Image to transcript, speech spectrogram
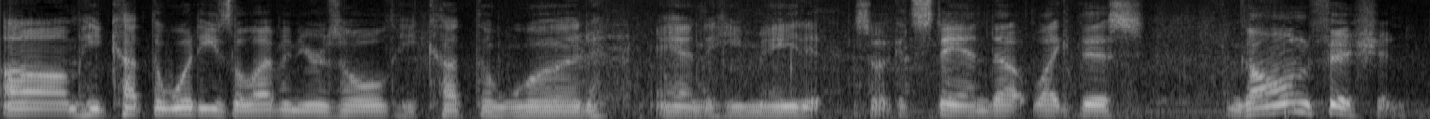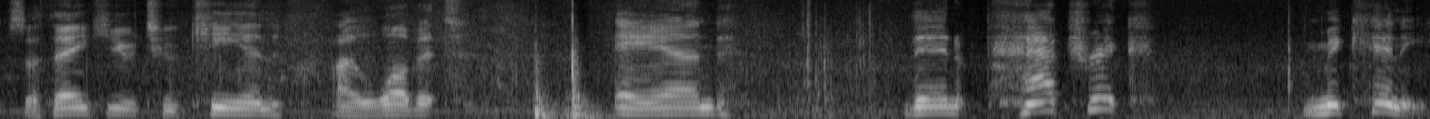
um, he cut the wood, he's 11 years old, he cut the wood and he made it so it could stand up like this. Gone fishing. So thank you to Kian, I love it. And then Patrick McKinney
